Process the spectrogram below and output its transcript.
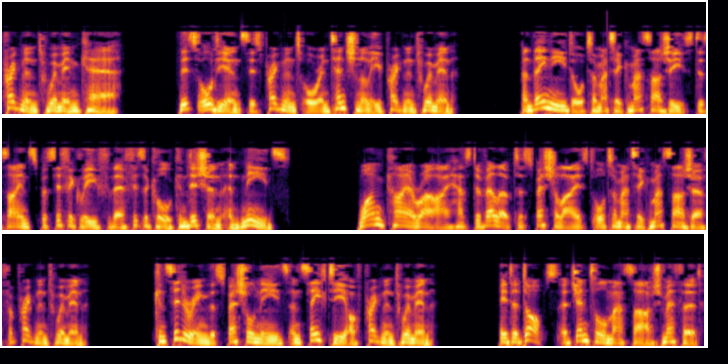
Pregnant women care. This audience is pregnant or intentionally pregnant women. And they need automatic massages designed specifically for their physical condition and needs. Wang Qirui has developed a specialized automatic massager for pregnant women. Considering the special needs and safety of pregnant women, it adopts a gentle massage method,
